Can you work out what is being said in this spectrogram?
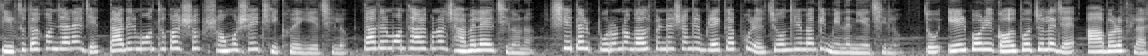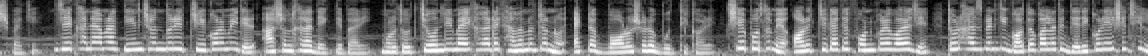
তীর্থ তখন জানায় যে তাদের মধ্যকার সব সমস্যাই ঠিক হয়ে গিয়েছিল। তাদের মধ্যে আর কোনো ঝামেলাই ছিল না। সে তার পুরনো গার্লফ্রেন্ডের সঙ্গে ব্রেকআপ করে চন্দ্রিমাকে মেনে নিয়েছিল। তো এরপরে গল্প চলে যায় আবারও ফ্ল্যাশব্যাকে যেখানে আমরা তিন সুন্দরী ত্রিকোণমিতির আসল খেলা দেখতে পারি। মূলত চন্দ্রিমা এই খেলাটা খেলানোর জন্য একটা বড় সড়ো বুদ্ধি করে। সে প্রথমে অরিত্রিকাকে ফোন করে বলে যে, তোর হাজব্যান্ড কি গতকাল রাতে দেরি করে এসেছিল?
